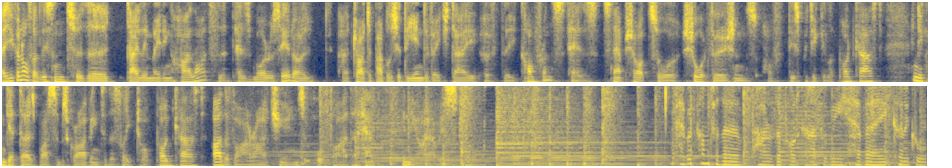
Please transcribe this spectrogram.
Uh, you can also listen to the daily meeting highlights that, as Moira said, I tried to publish at the end of each day of the conference as snapshots or short versions of this particular podcast. And you can get those by subscribing to the Sleep Talk podcast, either via iTunes or via the app in the iOS store. Okay, we've come to the part of the podcast where we have a clinical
